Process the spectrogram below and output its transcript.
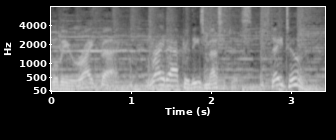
We'll be right back, right after these messages. Stay tuned.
